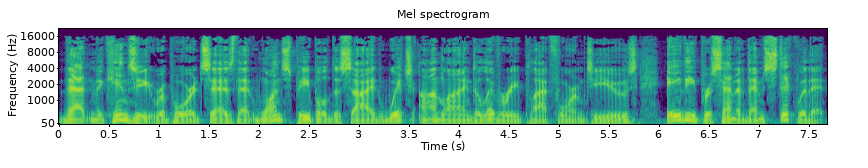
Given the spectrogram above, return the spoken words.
That McKinsey report says that once people decide which online delivery platform to use, 80% of them stick with it.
